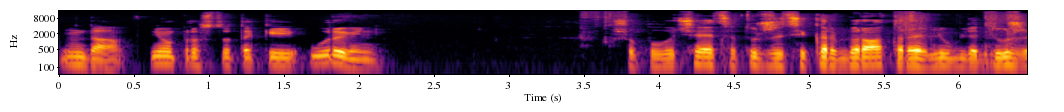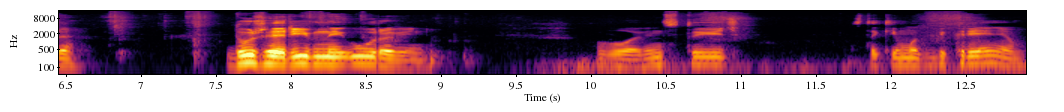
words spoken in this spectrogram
Да, в нього просто такий уровень, що виходить, тут же ці карбюратори люблять дуже, дуже рівний уровень. Во, він стоїть з таким от бікренем.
